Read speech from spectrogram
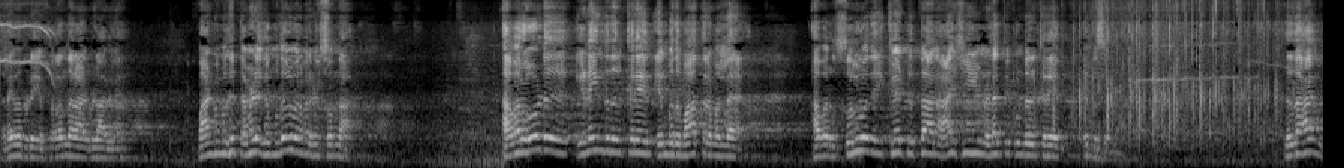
தலைவருடைய பிறந்த நாள் விழாவில் மாண்புமிகு தமிழக முதல்வர் அவர்கள் சொன்னார் அவரோடு இணைந்து நிற்கிறேன் என்பது மாத்திரமல்ல அவர் சொல்வதை கேட்டுத்தான் ஆட்சியையும் நடத்தி கொண்டிருக்கிறேன் என்று சொன்னார். இதுதான்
